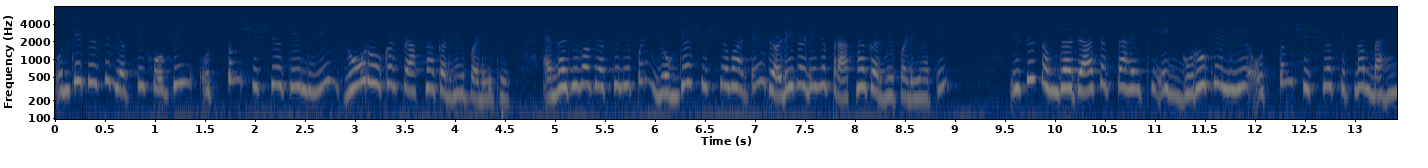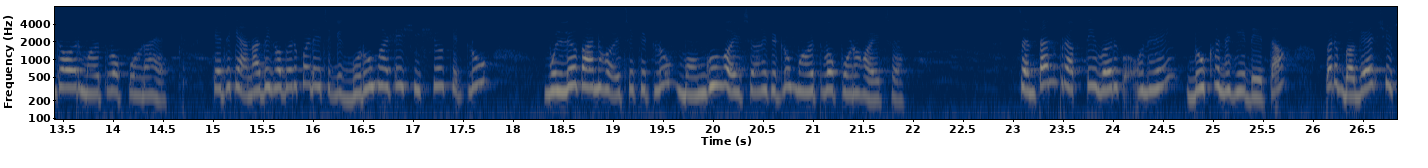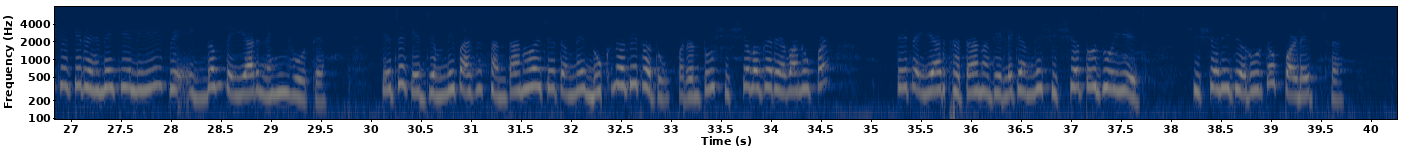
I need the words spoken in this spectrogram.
उनके जैसे व्यक्ति को भी उत्तम शिष्य के लिए रो रोकर प्रार्थना करनी पड़ी थी એમના જેવા વ્યક્તિને પણ યોગ્ય શિષ્ય માટે રડી રડીને પ્રાર્થના કરવી પડી હતી इसे समझा जा सकता है कि एक गुरु के लिए उत्तम शिष्य कितना महंगा और महत्वपूर्ण है કે છે કે આનાથી ખબર પડે છે કે ગુરુ માટે શિષ્ય કેટલું મૂલ્યવાન હોય છે કેટલું મોંઘું હોય છે અને કેટલું મહત્વપૂર્ણ હોય છે संतान प्राप्ति वर्ग उन्हें दुख नहीं देता पर बगैर शिष्य के रहने के लिए वे एकदम तैयार नहीं होते કે છે કે જેમની પાસે સંતાન હોય છે તેમને દુઃખ નથી થતું પરંતુ શિષ્ય વગર રહેવાનું પણ તે તૈયાર થતા નથી, એટલે કે એમને શિષ્ય તો જોઈએ જ. શિષ્યની જરૂર તો પડે જ છે.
